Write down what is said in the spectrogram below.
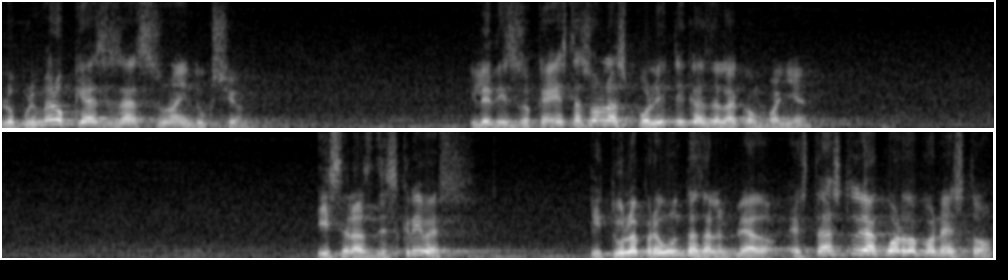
lo primero que haces es una inducción. y le dices, ok, estas son las políticas de la compañía. Y se las describes. Y tú le preguntas al empleado, ¿estás tú de acuerdo con esto?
